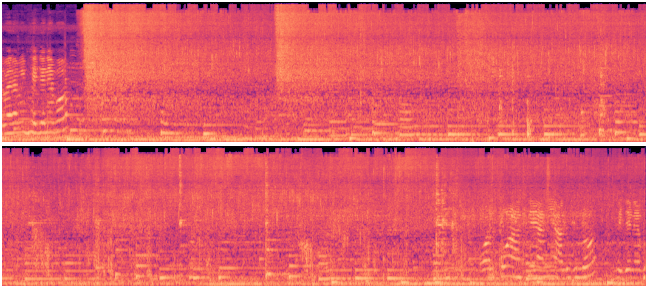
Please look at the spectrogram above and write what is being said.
এবার আমি ভেজে নেব। অল্প আঁচে আমি আলুগুলো ভেজে নেব।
